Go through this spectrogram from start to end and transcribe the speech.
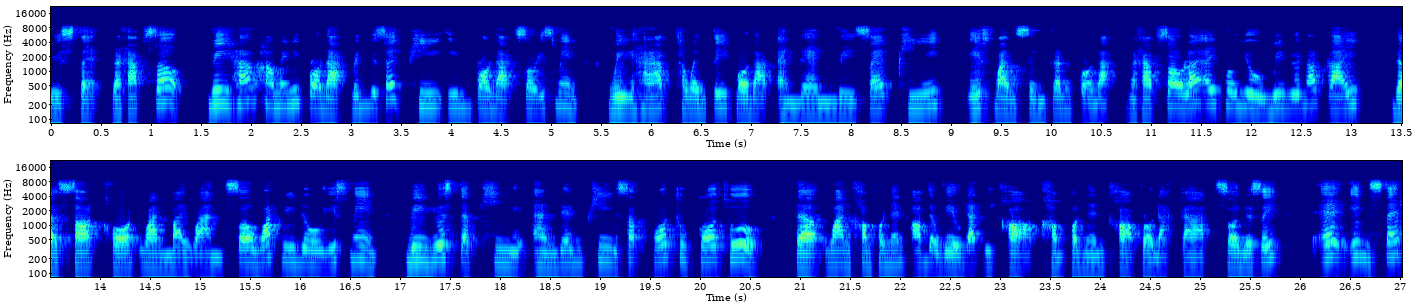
we state นะครับ so we have how many product when we say p in product so it mean we have 20 product and then we set p is one single product นะครับ so like I told you we will not write the source code one by one so what we do is mean we use the p and then p supposed to go to the one component of the view that we call component called product card so you see instead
